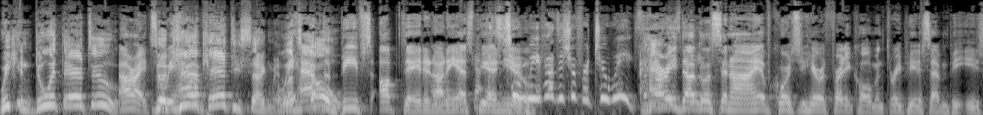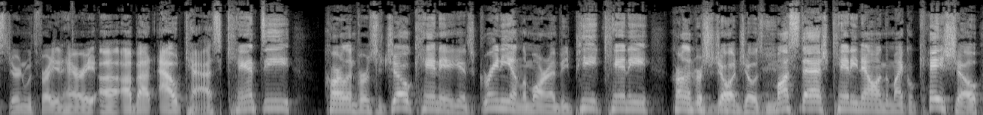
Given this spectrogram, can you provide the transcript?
we can do it there too. All right, so the we Kill have- Canty segment. We Let's have go. the beefs updated on Oh my God. It's two- ESPNU. We've had the show for two weeks. Look at all Harry Douglas beefs. and I, of course, you hear with Freddie Coleman, 3P to 7P Eastern with Freddie and Harry uh, about Outcast. Canty, Carlin versus Joe. Canty against Greeny on Lamar MVP. Canty, Carlin versus Joe on Joe's mustache. Canty now on the Michael Kay show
